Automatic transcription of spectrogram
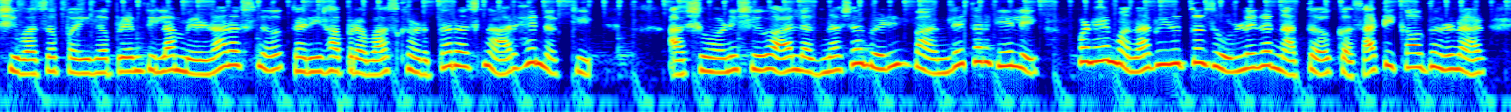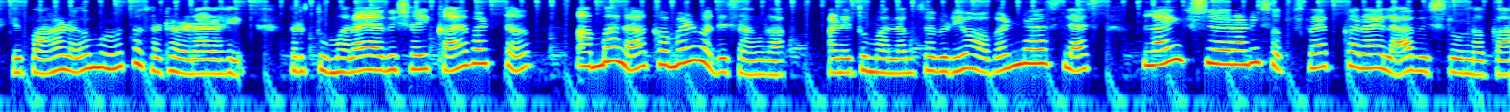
शिवाचं पहिलं प्रेम तिला मिळणार असलं तरी हा प्रवास खडतर असणार हे नक्की. आशू आणि शिवा लग्नाच्या बेडीत बांधले तर गेले पण हे मनाविरुद्ध जोडलेलं नातं कसा टिकाव धरणार हे पाहणं महत्वाचं ठरणार आहे. तर तुम्हाला याविषयी काय वाटतं? आम्हाला कमेंटमध्ये सांगा. आणि तुम्हाला आमचा व्हिडिओ आवडला असल्यास लाईक शेअर आणि सबस्क्राईब करायला विसरू नका.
